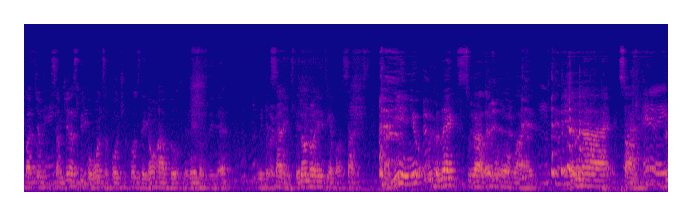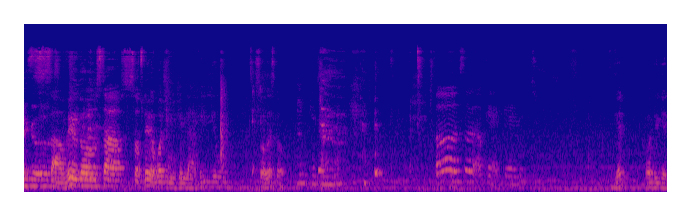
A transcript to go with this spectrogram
but jam- some jealous people won't support you because they don't have the, the members with their with the science. They don't know anything about science. But me and you, we connect to that level of like Gemini, some Anyways. some Virgo stuff. So today we're watching Gemini video. So let's go. Oh, so okay, I get it. You get? What do you get?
